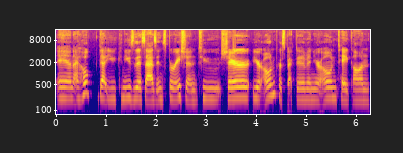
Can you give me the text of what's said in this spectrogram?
And I hope that you can use this as inspiration to share your own perspective and your own take on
